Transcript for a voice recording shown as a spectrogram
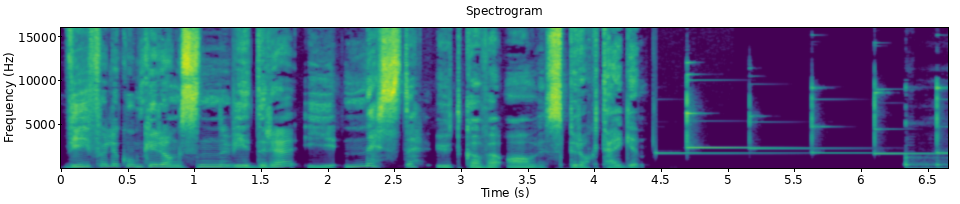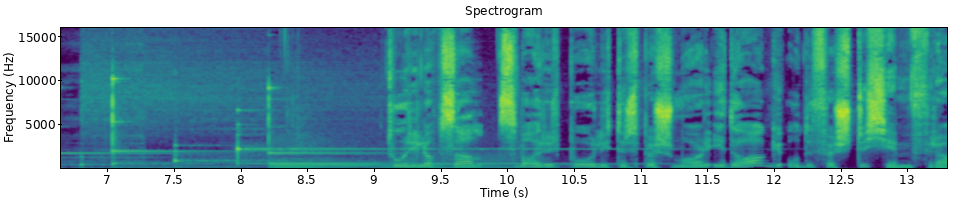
Vi følger konkurransen videre i neste utgave av Språkteigen. Toril Oppsal svarer på lytterspørsmål i dag, og det første kommer fra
